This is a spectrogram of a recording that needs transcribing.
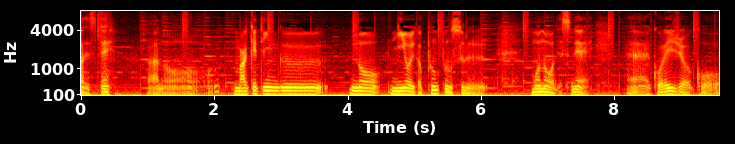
あですね、あのマーケティングの匂いがプンプンするものをですね、えー、これ以上こ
